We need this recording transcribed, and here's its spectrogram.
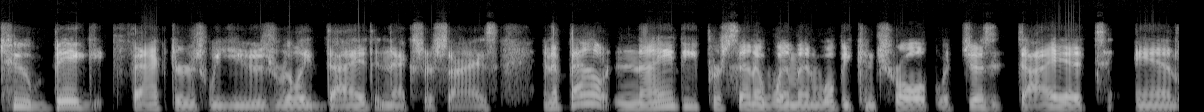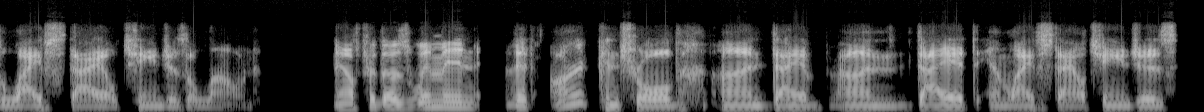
two big factors we use really diet and exercise. And about 90% of women will be controlled with just diet and lifestyle changes alone. Now, for those women that aren't controlled on diet, on diet and lifestyle changes,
